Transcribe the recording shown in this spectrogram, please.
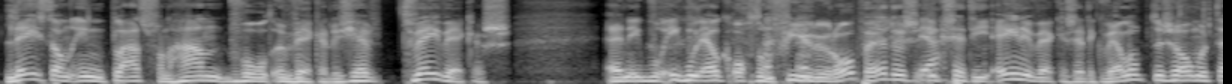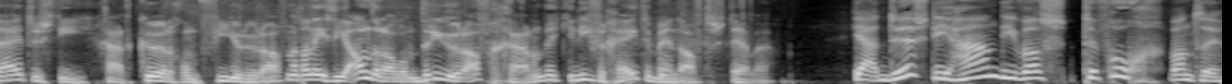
lees dan in plaats van haan bijvoorbeeld een wekker. Dus je hebt twee wekkers. En ik, moet- ik moet elke ochtend om vier uur op. Hè? Dus Ja. ik zet die ene wekker zet ik wel op de zomertijd. Dus die gaat keurig om vier uur af. Maar dan is die andere al om drie uur afgegaan... omdat je die vergeten bent af te stellen. Ja, dus die haan die was te vroeg, want de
